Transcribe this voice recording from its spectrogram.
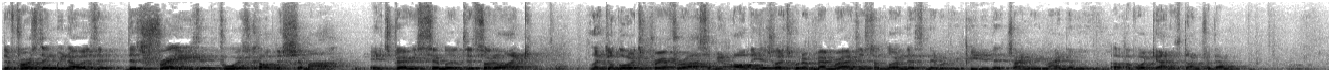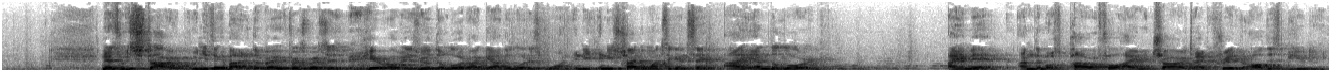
the first thing we know is that this phrase in four is called the Shema. And it's very similar to sort of like like the Lord's Prayer for us. I mean, all the Israelites would have memorized this and learned this, and they would have repeated it, trying to remind them of, of what God has done for them. And as we start, when you think about it, the very first verse is, Hear, O Israel, the Lord our God, the Lord is one. And, he, and he's trying to once again say, I am the Lord I am it. I'm the most powerful. I am in charge. I've created all this beauty.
